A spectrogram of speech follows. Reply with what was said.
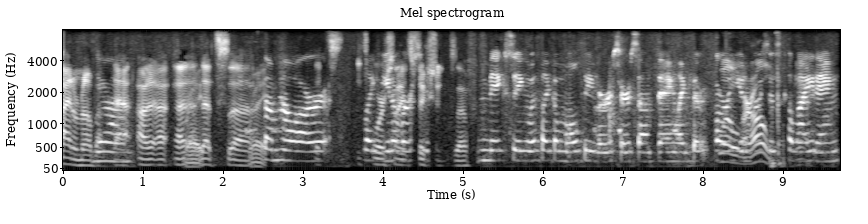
I don't know about Yeah. that. I, I, I, Right. That's uh, Right. Somehow our that's, it's like, more science universes- fiction stuff. mixing with like a multiverse or something, like the our Well, we're all- universes colliding. Yeah.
